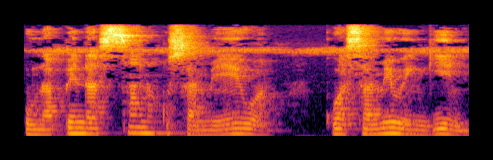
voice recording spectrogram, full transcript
unapenda sana kusamehewa kuwasamehe wengine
